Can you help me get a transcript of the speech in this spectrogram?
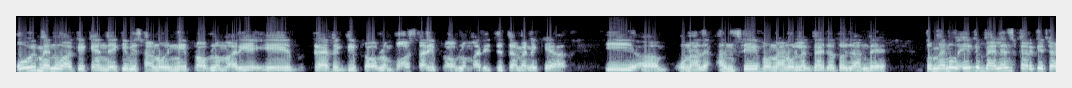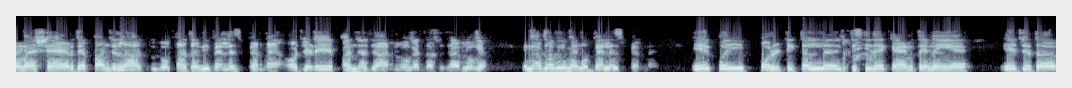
ਉਹ ਵੀ ਮੈਨੂੰ ਆ ਕੇ ਕਹਿੰਦੇ ਕਿ ਵੀ ਸਾਨੂੰ ਇੰਨੀ ਪ੍ਰੋਬਲਮ ਆ ਰਹੀ ਹੈ, ਇਹ ਟ੍ਰੈਫਿਕ ਦੀ ਪ੍ਰੋਬਲਮ ਬਹੁਤ ਸਾਰੀ ਪ੍ਰੋਬਲਮ ਆ ਰਹੀ ਜਿੱਦਾਂ ਮੈਨੇ ਕਿਹਾ ਕਿ ਉਹਨਾਂ ਦੇ ਅਨਸੇਫ ਉਹਨਾਂ ਨੂੰ ਲੱਗਦਾ ਜਦੋਂ ਜਾਂਦੇ ਹੈ। ਤਾਂ ਮੈਨੂੰ ਇੱਕ ਬੈਲੈਂਸ ਕਰਕੇ ਚੱਲਣਾ ਹੈ, ਸ਼ਹਿਰ ਦੇ 5 ਲੱਖ ਲੋਕਾਂ ਦਾ ਵੀ ਬੈਲੈਂਸ ਕਰਨਾ ਹੈ, ਔਰ ਜਿਹੜੇ 5000 ਲੋਕ ਹੈ 10000 ਲੋਕ ਹੈ ਇਹਨਾਂ ਦਾ ਵੀ ਮੈਨੂੰ ਬੈਲੈਂਸ ਕਰਨਾ ਹੈ। ਇਹ ਕੋਈ ਪੋਲਿਟੀਕਲ ਕਿਸੇ ਦੇ ਕਹਿਣ ਤੇ ਨਹੀਂ ਹੈ। ਇਹ ਜਿਹਦਾ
